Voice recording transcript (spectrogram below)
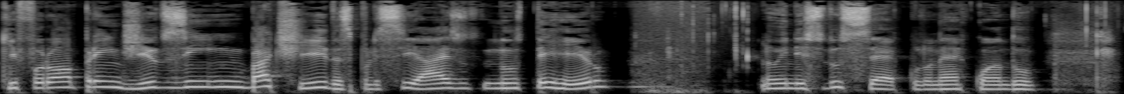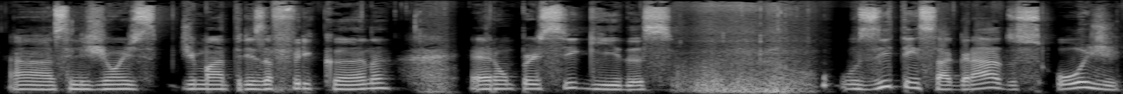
que foram apreendidos em batidas policiais no terreiro no início do século, né, quando as religiões de matriz africana eram perseguidas. Os itens sagrados hoje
